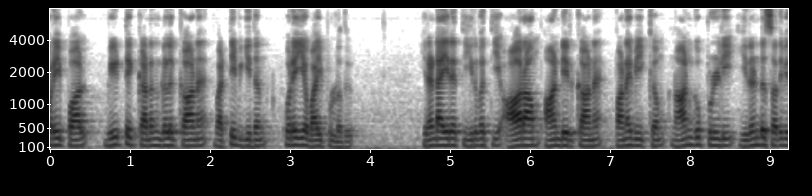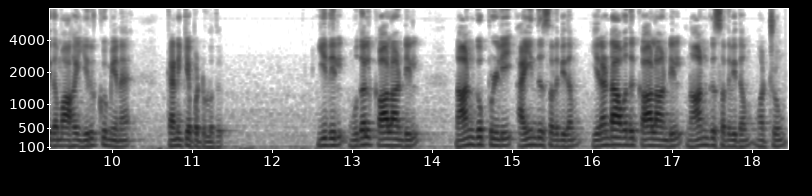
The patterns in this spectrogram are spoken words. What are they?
குறைப்பால் வீட்டுக் கடன்களுக்கான வட்டி விகிதம் குறைய வாய்ப்புள்ளது. இரண்டாயிரத்தி இருபத்தி ஆறாம் ஆண்டிற்கான பணவீக்கம் நான்கு புள்ளி இரண்டு சதவீதமாக இருக்கும் என கணிக்கப்பட்டுள்ளது. இதில் முதல் காலாண்டில் நான்கு புள்ளி ஐந்து சதவீதம் இரண்டாவது காலாண்டில் நான்கு சதவீதம் மற்றும்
